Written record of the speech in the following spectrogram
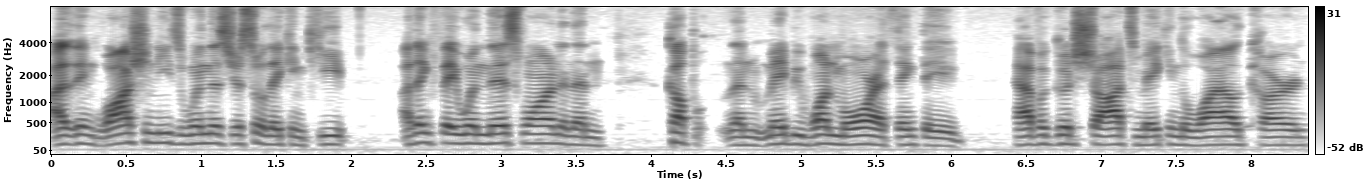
I think Washington needs to win this just so they can keep. I think if they win this one and then a couple, then maybe one more. I think they have a good shot to making the wild card.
